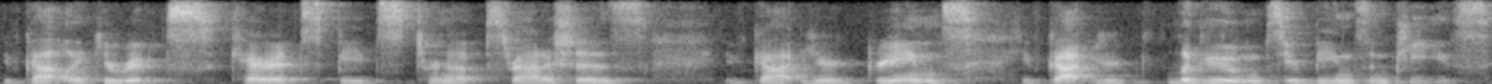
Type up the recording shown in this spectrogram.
You've got like your roots, carrots, beets, turnips, radishes. You've got your greens. You've got your legumes, your beans and peas.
